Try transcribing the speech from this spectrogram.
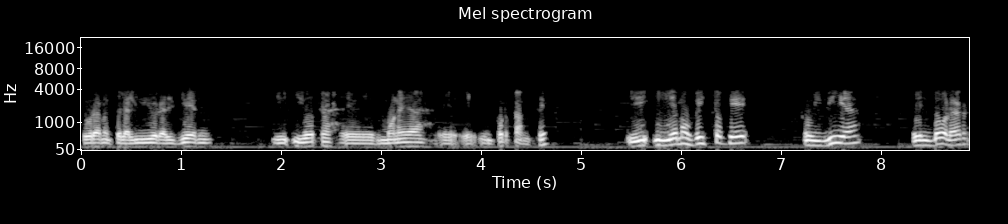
seguramente la libra, el yen y, otras eh, monedas eh, importantes. Y, hemos visto que hoy día el dólar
